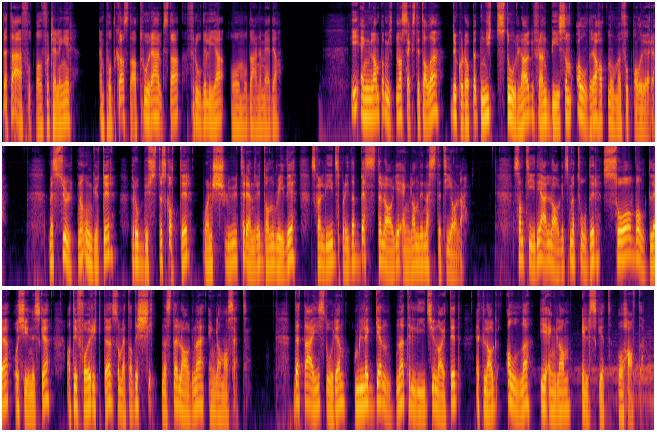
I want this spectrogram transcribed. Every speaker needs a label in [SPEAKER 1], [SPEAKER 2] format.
[SPEAKER 1] Dette er Fotballfortellinger, en podkast av Tore Haugstad, Frode Lia og Moderne Media. I England på midten av 60-tallet dukker det opp et nytt storlag fra en by som aldri har hatt noe med fotball å gjøre. Med sultne unggutter, robuste skotter og en slu trener i Don Reevy skal Leeds bli det beste laget i England de neste ti årene. Samtidig er lagets metoder så voldelige og kyniske at de får rykte som et av de skitneste lagene England har sett. Dette er historien om legendene til Leeds United, et lag alle i England elsket å hate.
